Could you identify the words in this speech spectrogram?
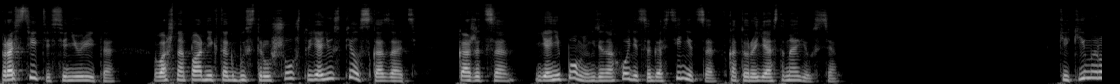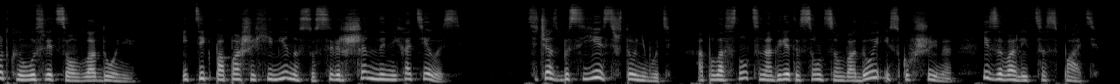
«Простите, сеньорита, ваш напарник так быстро ушел, что я не успел сказать. Кажется, я не помню, где находится гостиница, в которой я остановился». Кикимора уткнулась лицом в ладони. Идти к папаше Хименусу совершенно не хотелось. Сейчас бы съесть что-нибудь, ополоснуться нагретой солнцем водой из кувшина и завалиться спать.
